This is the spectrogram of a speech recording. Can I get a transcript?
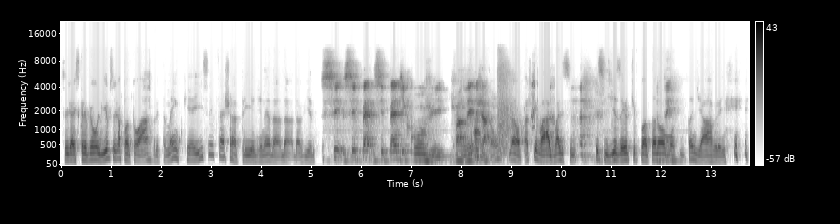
você já escreveu um livro, você já plantou árvore também? Porque aí você fecha a tríade, né, da, da, da vida. Se, se, pé, se pé de couve valer, ah, já. Então, não, acho que vale, vale sim. Esses dias aí eu tive plantando um, um tanto de árvore aí.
